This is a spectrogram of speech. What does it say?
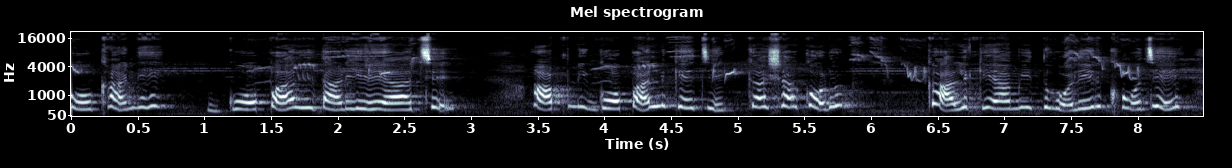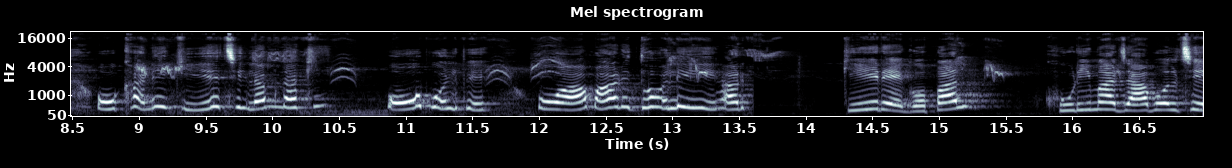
ওখানে গোপাল দাঁড়িয়ে আছে। আপনি গোপালকে জিজ্ঞাসা করুন কালকে আমি ধলির খোঁজে ওখানে গিয়েছিলাম নাকি? ও বলবে, ও আমার ধলি আর কে রে গোপাল? খুড়িমা যা বলছে,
